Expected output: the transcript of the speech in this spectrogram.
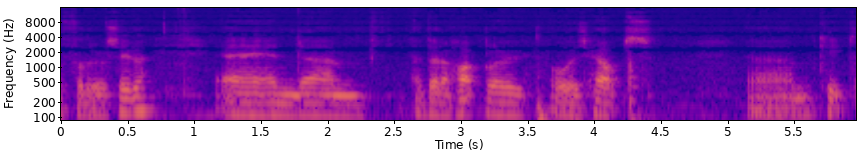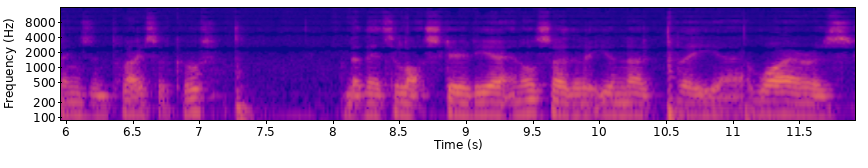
for the receiver. And um, a bit of hot glue always helps um, keep things in place of course. But that's a lot sturdier. And also that you know the uh, wire is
